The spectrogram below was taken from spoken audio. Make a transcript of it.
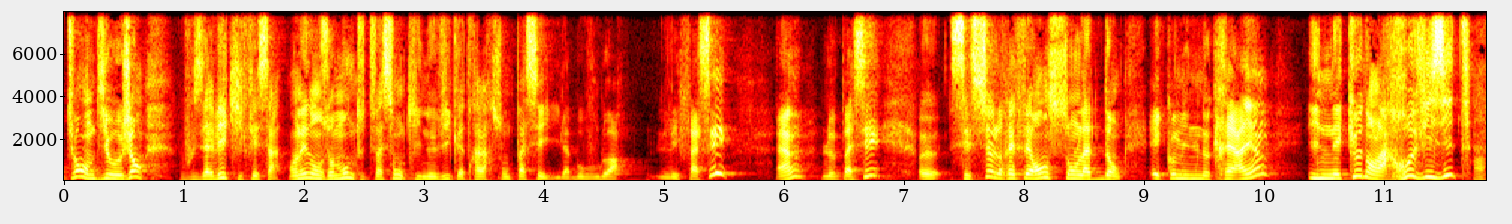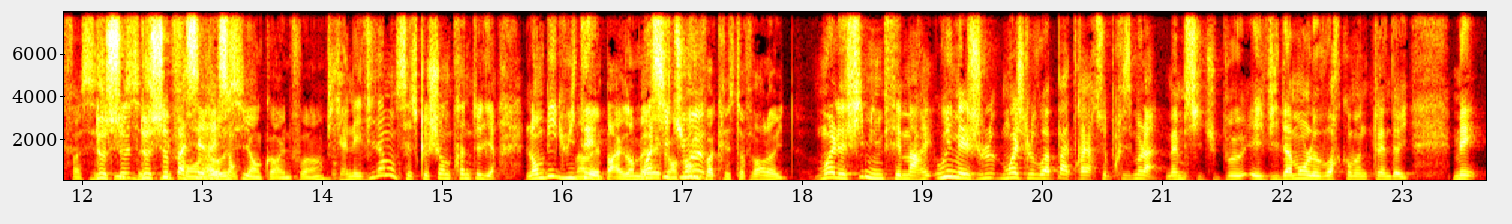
tu vois, on dit aux gens, vous avez kiffé ça. On est dans un monde de toute façon qui ne vit qu'à travers son passé. Il a beau vouloir l'effacer, hein, le passé, euh, ses seules références sont là-dedans. Et comme il ne crée rien, il n'est que dans la revisite Enfin, c'est de ce ce, de ce passé récent. aussi, encore une fois. hein. Bien évidemment, c'est ce que je suis en train de te dire. L'ambiguïté. par exemple, moi, si tu veux, fois Christopher Lloyd. moi, le film, il me fait marrer. Oui, mais je, moi, je le vois pas à travers ce prisme-là, même si tu peux évidemment le voir comme un clin d'œil. Mais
